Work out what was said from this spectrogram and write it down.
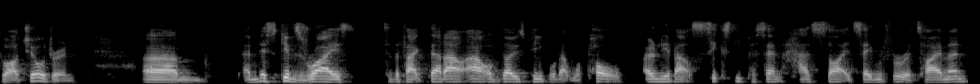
to our children. Um, and this gives rise to the fact that out, out of those people that were polled, only about 60% has started saving for retirement.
